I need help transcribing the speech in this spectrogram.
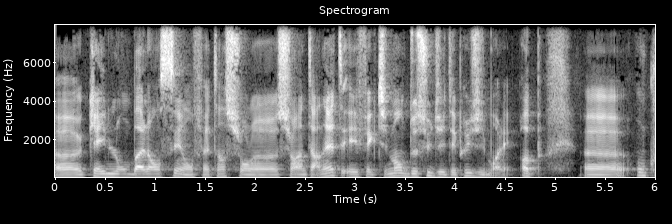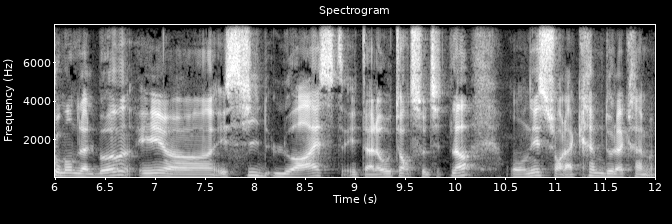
euh, quand ils l'ont balancé en fait hein, sur, sur internet, et effectivement dessus j'ai été pris, j'ai dit bon allez hop, on commande l'album, et, et si le reste est à la hauteur de ce titre là, on est sur la crème de la crème.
